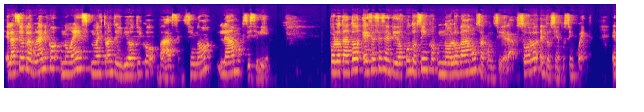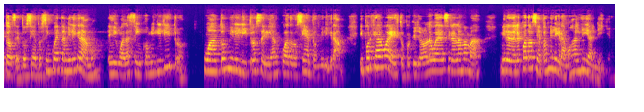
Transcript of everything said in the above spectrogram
El ácido clavulánico no es nuestro antibiótico base, sino la amoxicilina. Por lo tanto, ese 62.5 no lo vamos a considerar, solo el 250. Entonces, 250 miligramos es igual a 5 mililitros. ¿Cuántos mililitros serían 400 miligramos? ¿Y por qué hago esto? Porque yo no le voy a decir a la mamá, mire, dele 400 miligramos al día al niño.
